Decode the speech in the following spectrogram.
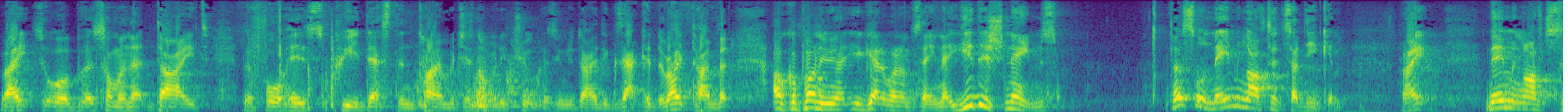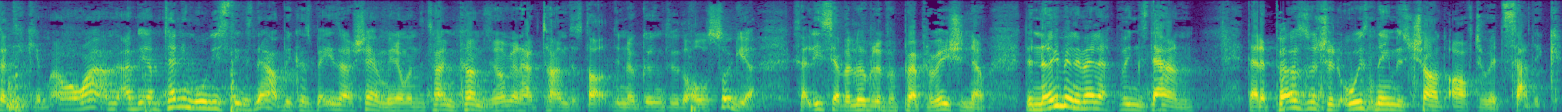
Right? Or someone that died before his predestined time, which is not really true because he died exactly at the right time. But Al Capone, you get what I'm saying. Now, Yiddish names, first of all, naming after tzaddikim, right? Naming after tzaddikim. Oh, I'm, I'm, telling all these things now because Be'ez Hashem, you know, when the time comes, you're not going to have time to start, you know, going through the whole sugya. So at least have a little bit of a preparation now. The Noam Melech brings down that a person should always name his child after a tzaddik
